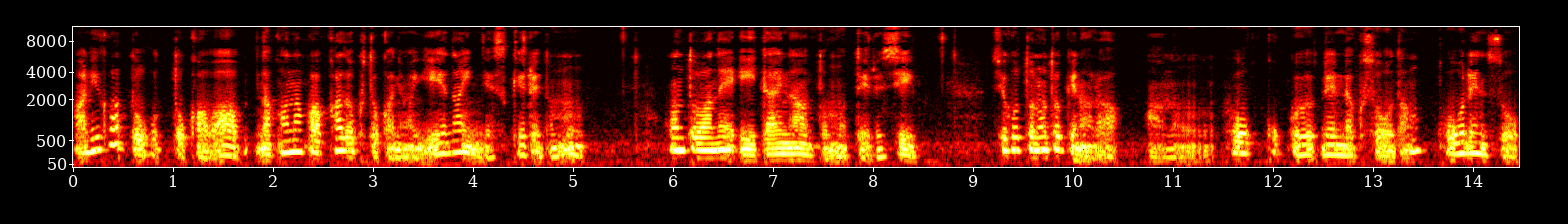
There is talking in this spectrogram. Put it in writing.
ありがとうとかは、なかなか家族とかには言えないんですけれども、本当はね、言いたいなと思っているし、仕事の時なら、の、報告、連絡相談、ほうれん草を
